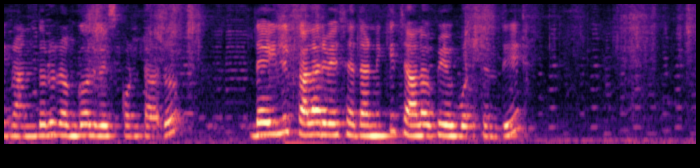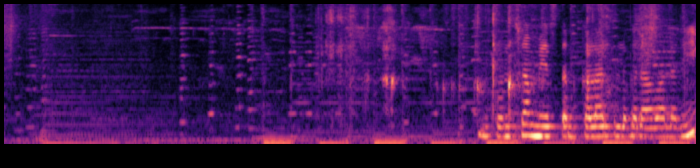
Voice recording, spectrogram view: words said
ఇప్పుడు అందరూ రంగోలు వేసుకుంటారు. డైలీ కలర్ వేసేదానికి చాలా ఉపయోగపడుతుంది. కొంచెం వేస్తాను కలర్ఫుల్గా రావాలని.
